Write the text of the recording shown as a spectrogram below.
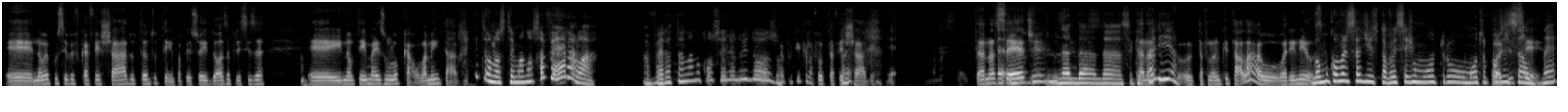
É, não é possível ficar fechado tanto tempo. A pessoa idosa precisa é, e não tem mais um local. Lamentável. Então, nós temos a nossa Vera lá. A Vera está lá no Conselho do Idoso. Mas por que, que ela falou que está fechada? Está é, na é, sede. Na, da, da secretaria. Está tá falando que está lá, o Arineu. Vamos conversar disso. Talvez seja um outro, uma outra Pode posição, ser. né?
